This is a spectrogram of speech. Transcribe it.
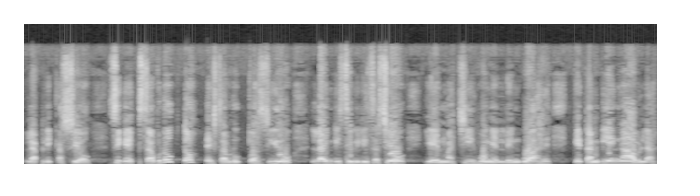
la aplicación. Sin exabruptos, exabrupto ha sido la invisibilización y el machismo en el lenguaje, que también habla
